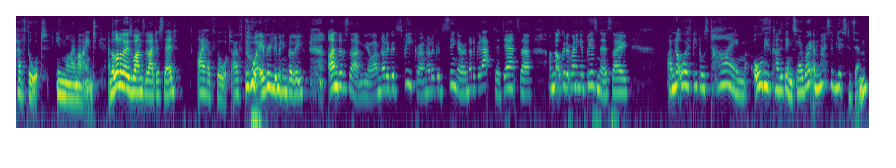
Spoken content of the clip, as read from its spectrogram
have thought in my mind and a lot of those ones that i just said I have thought. I've thought every limiting belief under the sun. You know, I'm not a good speaker. I'm not a good singer. I'm not a good actor, dancer. I'm not good at running a business. I, I'm not worth people's time. All these kinds of things. So I wrote a massive list of them,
